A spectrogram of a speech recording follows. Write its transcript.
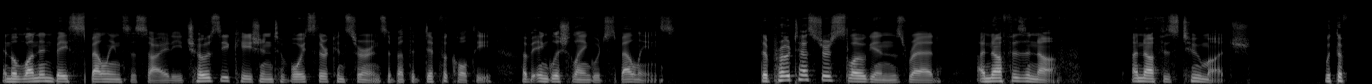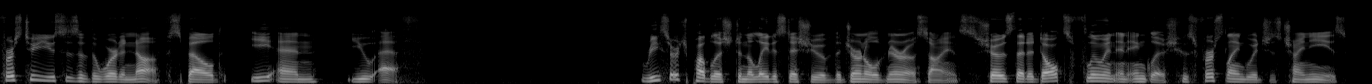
and the London based Spelling Society chose the occasion to voice their concerns about the difficulty of English language spellings. The protesters' slogans read, Enough is enough, enough is too much, with the first two uses of the word enough spelled E N U F. Research published in the latest issue of the Journal of Neuroscience shows that adults fluent in English whose first language is Chinese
